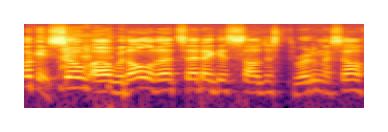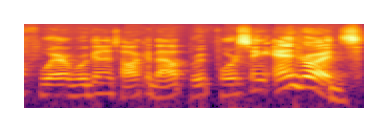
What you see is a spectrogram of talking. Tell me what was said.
Okay, so uh, with all of that said, I guess I'll just throw to myself where we're going to talk about brute forcing androids.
